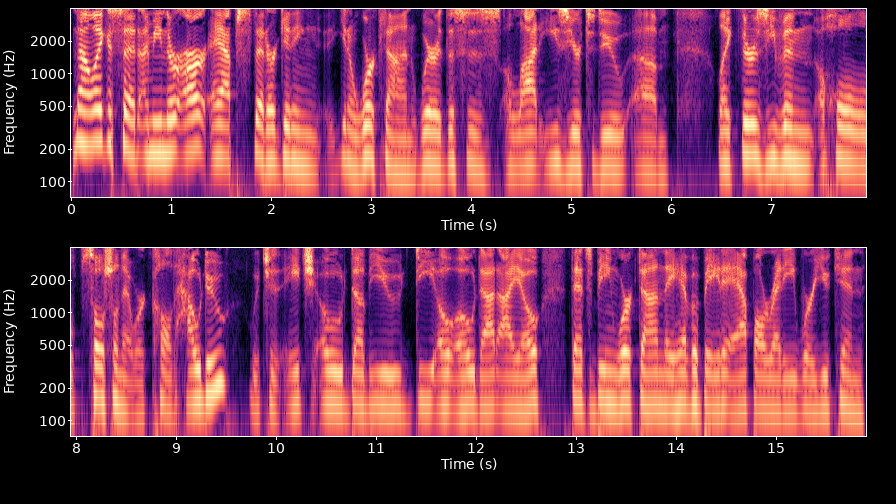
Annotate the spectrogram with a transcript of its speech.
Now, like I said, I mean, there are apps that are getting, you know, worked on where this is a lot easier to do. Um, like there's even a whole social network called Howdoo, which is H O W D O O dot I O, that's being worked on. They have a beta app already where you can,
